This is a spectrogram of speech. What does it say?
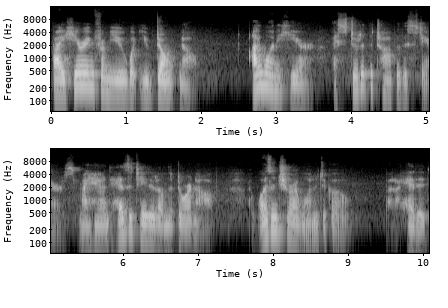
by hearing from you what you don't know. I want to hear I stood at the top of the stairs. My hand hesitated on the doorknob. I wasn't sure I wanted to go, but I headed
